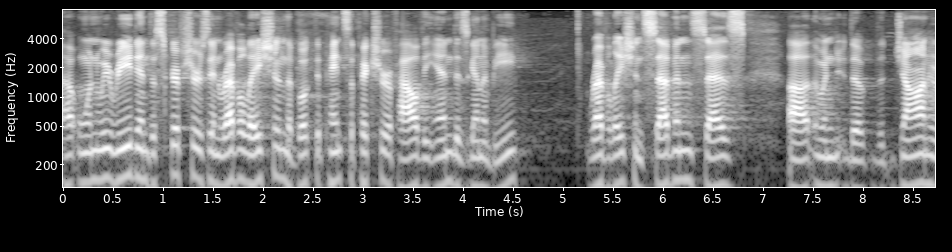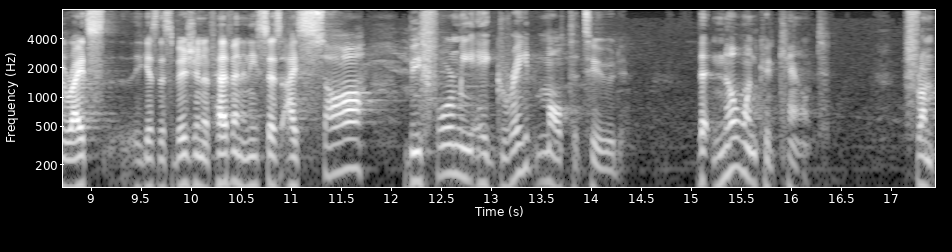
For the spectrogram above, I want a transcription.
uh, when we read in the scriptures in Revelation, the book that paints the picture of how the end is going to be, Revelation 7 says, uh, when the, the John who writes, he gets this vision of heaven, and he says, I saw before me a great multitude that no one could count. From,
